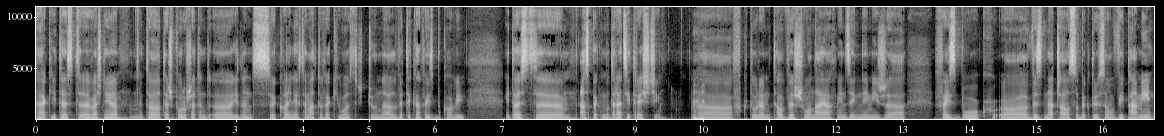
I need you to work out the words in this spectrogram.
Tak, i to jest e, właśnie, to też porusza ten e, jeden z kolejnych tematów, jaki Wall Street Journal wytyka Facebookowi, i to jest e, aspekt moderacji treści, mhm. w którym to wyszło na jaw między innymi, że Facebook wyznacza osoby, które są VIP-ami,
